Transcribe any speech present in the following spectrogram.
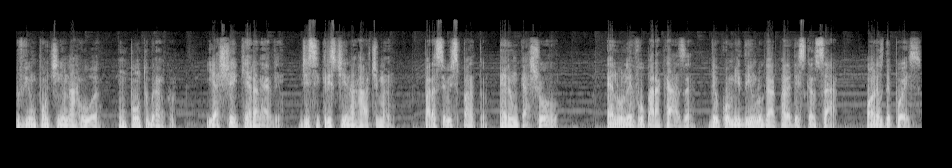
Vi um pontinho na rua, um ponto branco. E achei que era neve, disse Cristina Hartmann. Para seu espanto, Era um cachorro. Ela o levou para casa, deu comida e um lugar para descansar. Horas depois,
